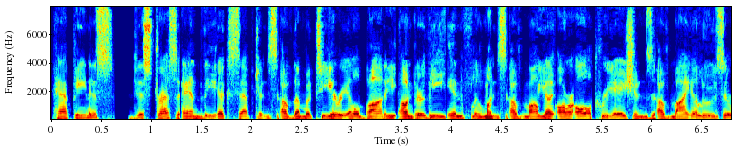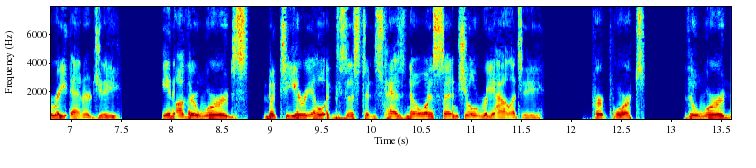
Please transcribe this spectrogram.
happiness, distress, and the acceptance of the material body under the influence of Maya are all creations of my illusory energy. In other words, material existence has no essential reality. Purport the word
